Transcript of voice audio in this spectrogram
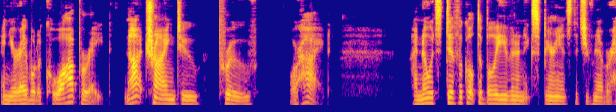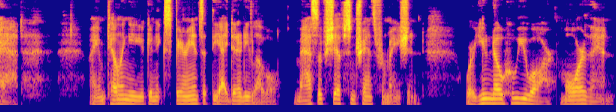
and you're able to cooperate, not trying to prove or hide. I know it's difficult to believe in an experience that you've never had. I am telling you, you can experience at the identity level massive shifts and transformation where you know who you are more than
